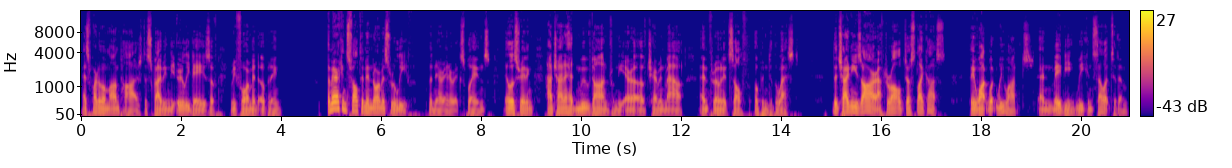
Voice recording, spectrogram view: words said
as part of a montage describing the early days of reform and opening. Americans felt an enormous relief, the narrator explains, illustrating how China had moved on from the era of Chairman Mao and thrown itself open to the West. The Chinese are, after all, just like us. They want what we want, and maybe we can sell it to them.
